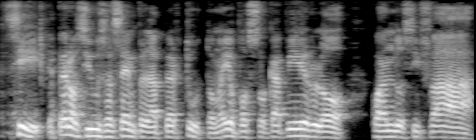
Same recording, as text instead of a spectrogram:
Sì, però si usa sempre dappertutto, ma io posso capirlo quando si fa,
